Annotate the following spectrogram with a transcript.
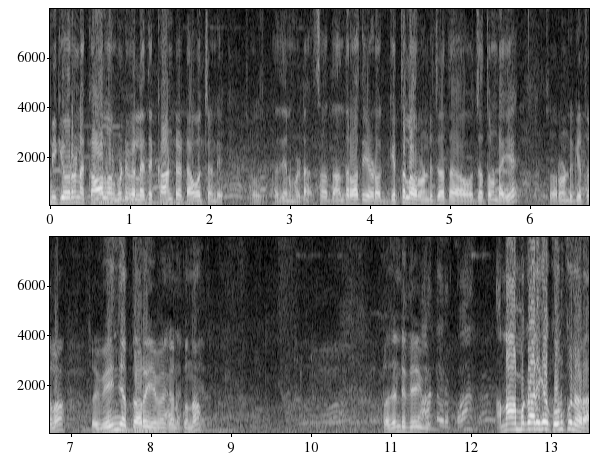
మీకు ఎవరైనా కావాలనుకుంటే వీళ్ళైతే కాంటాక్ట్ అవ్వచ్చండి. సో అదేనమాట. సో దాని తర్వాత ఏడో గిత్తలో రెండు జత జత ఉన్నాయి సో రెండు గిత్తలు. సో ఇవి ఏం చెప్తారు ఏమేమి కనుక్కుందాం? ప్రజెంట్ ఇది అన్న అమ్మకానికే కొనుక్కున్నారా?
